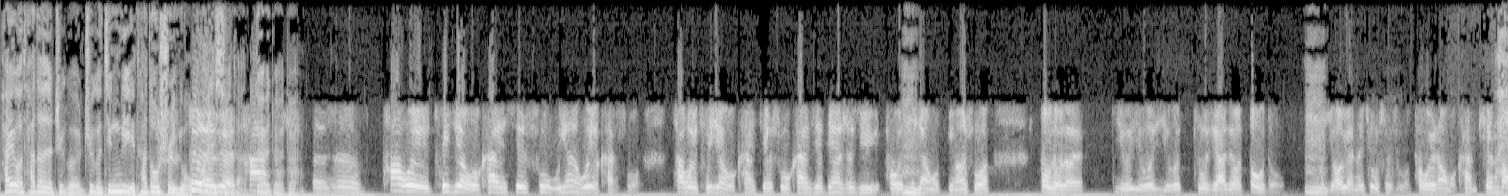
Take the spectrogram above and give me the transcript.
还有他的这个这个经历，他都是有关系的。对他对对对，呃是他会推荐我看一些书，因为我也看书，他会推荐我看一些书，看一些电视剧，他会推荐我，比方说豆豆的有有个有个作家叫豆豆，嗯。什么遥远的救世主，他会让我看《天道》，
